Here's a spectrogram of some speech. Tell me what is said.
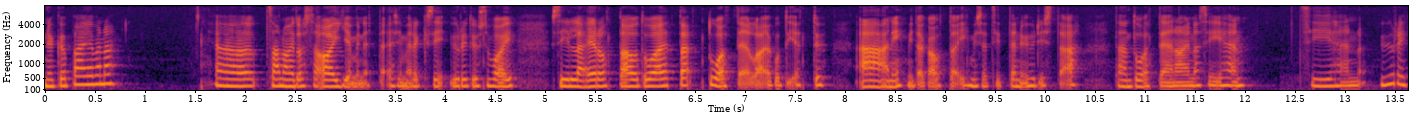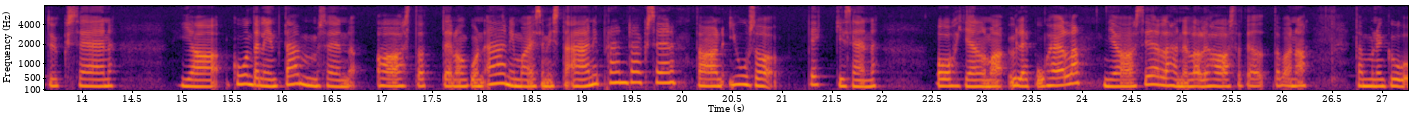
nykypäivänä. Öö, sanoin tuossa aiemmin, että esimerkiksi yritys voi sillä erottautua, että tuotteella on joku tietty ääni, mitä kautta ihmiset sitten yhdistää tämän tuotteen aina siihen, siihen yritykseen. Ja kuuntelin tämmöisen haastattelun kuin äänimaisemista äänibrändäykseen. Tämä on Juuso Pekkisen ohjelma Yle Puheella. Ja siellä hänellä oli haastateltavana tämmöinen kuin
